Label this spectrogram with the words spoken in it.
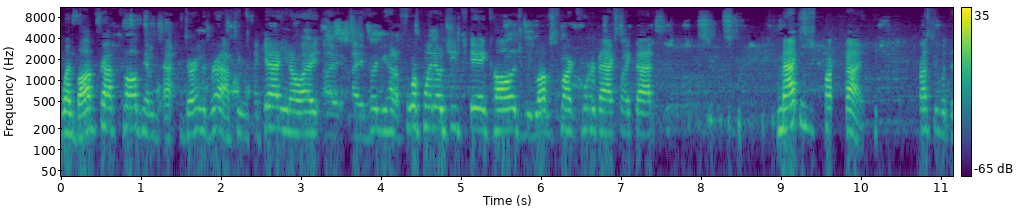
when Bob Kraft called him at, during the draft, he was like, "Yeah, you know, I, I, I heard you had a 4.0 GPA in college. We love smart quarterbacks like that." Mac is a smart guy. He's trusted with the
